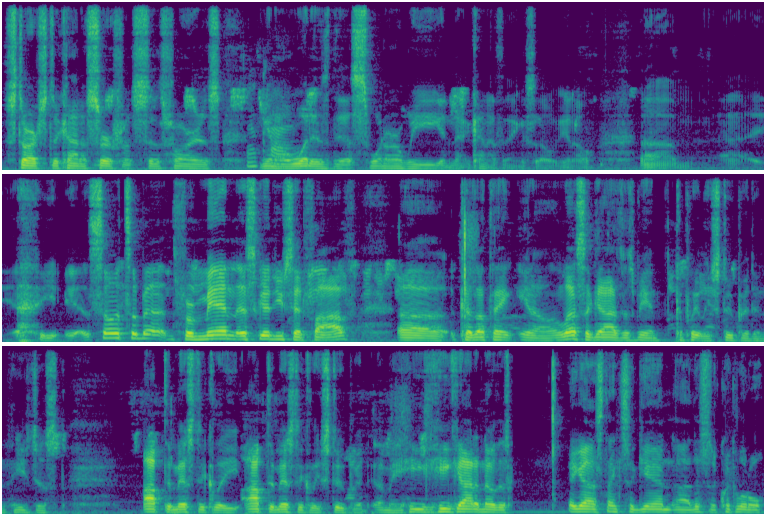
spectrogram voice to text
starts to kind of surface as far as okay. you know what is this, what are we, and that kind of thing. So you know. Um, so it's about for men. It's good you said five, because uh, I think you know unless a guy's just being completely stupid and he's just optimistically optimistically stupid. I mean he he got to know this. Hey guys, thanks again. Uh, this is a quick little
